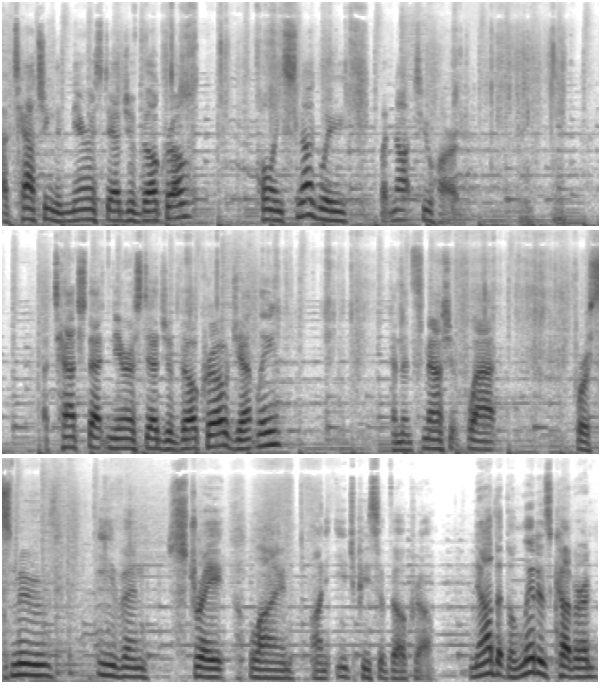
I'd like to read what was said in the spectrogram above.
attaching the nearest edge of Velcro, pulling snugly, but not too hard. Attach that nearest edge of Velcro gently, and then smash it flat for a smooth, even, straight line on each piece of Velcro. Now that the lid is covered,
